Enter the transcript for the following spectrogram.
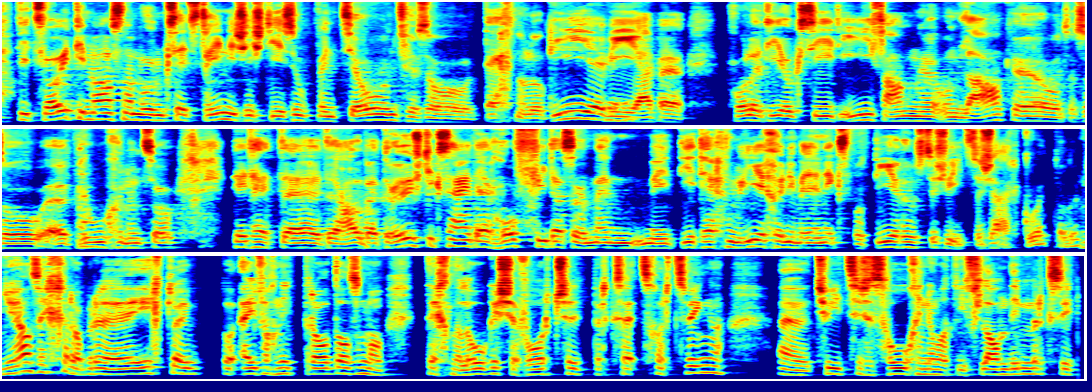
ja. Die zweite Maßnahme, die im Gesetz drin ist, ist die Subvention für so Technologien mhm. wie eben Kohlendioxid einfangen und lagern oder so äh, brauchen ja. und so. Dort hat äh, der Albert Rösti gesagt, er hoffe, dass er man, mit die Technologien können wir dann exportieren aus der Schweiz. Das ist echt gut, oder? Ja, sicher, aber äh, ich glaube einfach nicht daran, dass man technologischen Fortschritt per Gesetz kann zwingen kann. Äh, die Schweiz ist ein hoch innovatives Land immer gewesen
